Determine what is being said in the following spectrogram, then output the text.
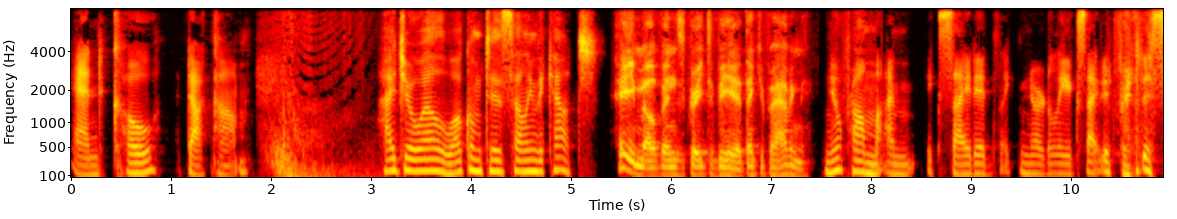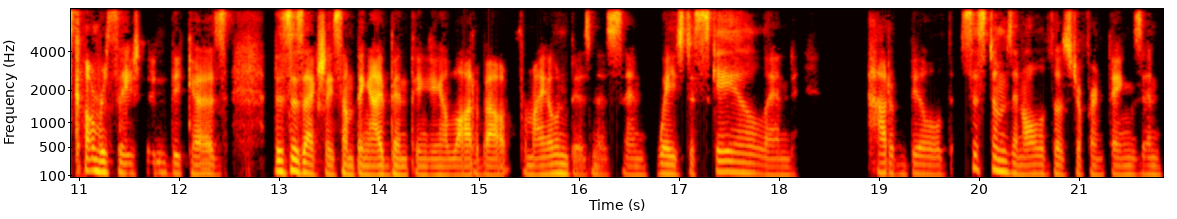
and Co.com. Hi, Joel. Welcome to Selling the Couch. Hey, Melvin. It's great to be here. Thank you for having me. No problem. I'm excited, like nerdily excited for this conversation because this is actually something I've been thinking a lot about for my own business and ways to scale and how to build systems and all of those different things. And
